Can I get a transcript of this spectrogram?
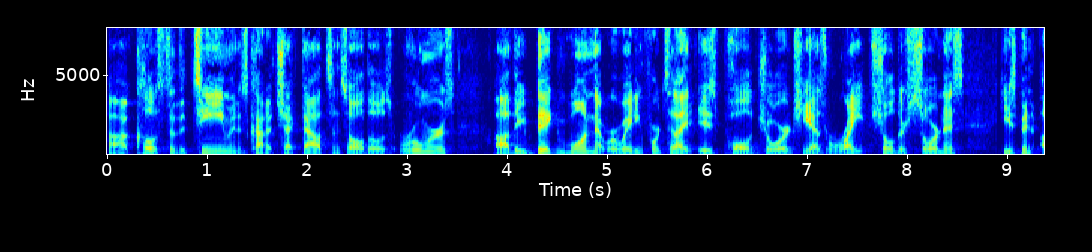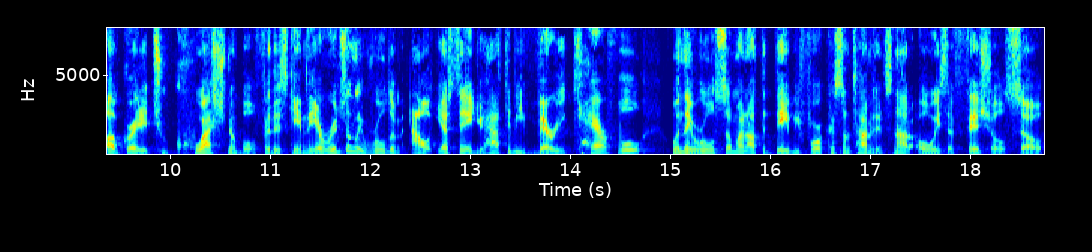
uh, close to the team and is kind of checked out since all those rumors. Uh, the big one that we're waiting for tonight is Paul George. He has right shoulder soreness. He's been upgraded to questionable for this game. They originally ruled him out yesterday. You have to be very careful when they rule someone out the day before because sometimes it's not always official. So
